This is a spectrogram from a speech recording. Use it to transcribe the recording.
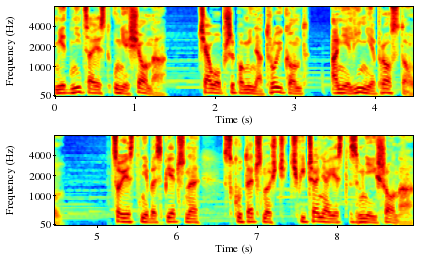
Miednica jest uniesiona. Ciało przypomina trójkąt, a nie linię prostą. Co jest niebezpieczne, skuteczność ćwiczenia jest zmniejszona.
